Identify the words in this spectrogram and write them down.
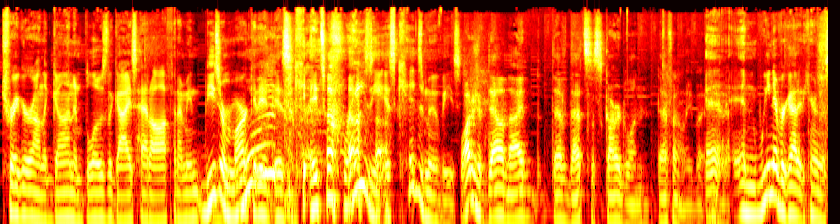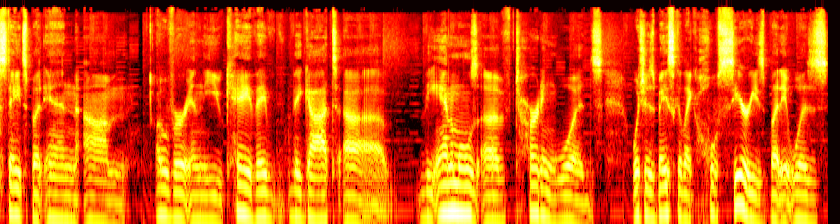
trigger on the gun and blows the guy's head off. And I mean, these are marketed as ki- it's crazy as kids movies. Watership Down, I that, that's a scarred one, definitely. But And, yeah. and we never got it here in the states, but in um over in the UK, they they got uh the animals of Farthing Woods, which is basically like a whole series, but it was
